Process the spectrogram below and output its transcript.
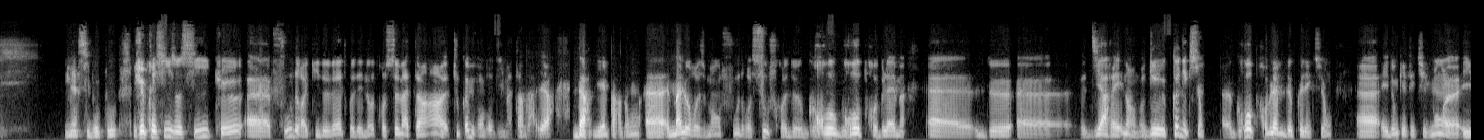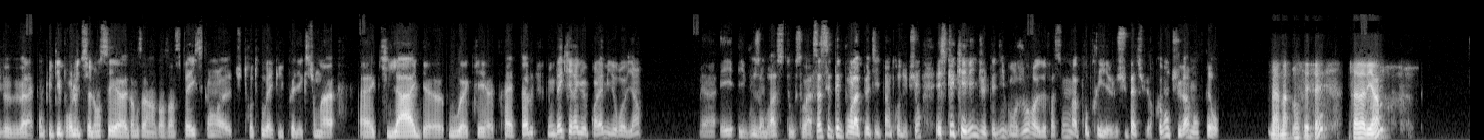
Merci beaucoup. Je précise aussi que euh, Foudre, qui devait être des nôtres ce matin, euh, tout comme vendredi matin derrière, dernier, pardon, euh, malheureusement, Foudre souffre de gros, gros problèmes euh, de euh, diarrhée, non, de connexion, euh, gros problème de connexion. Et donc, effectivement, il veut, voilà, compliqué pour lui de se lancer dans un, dans un space quand tu te retrouves avec une connexion euh, qui lag euh, ou euh, qui est euh, très faible. Donc dès qu'il règle le problème, il revient euh, et il vous embrasse tous. Voilà, ça c'était pour la petite introduction. Est-ce que Kevin, je t'ai dit bonjour de façon appropriée? Je suis pas sûr. Comment tu vas, mon frérot? Bah maintenant c'est fait, ça va bien?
